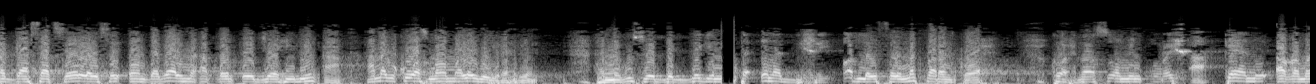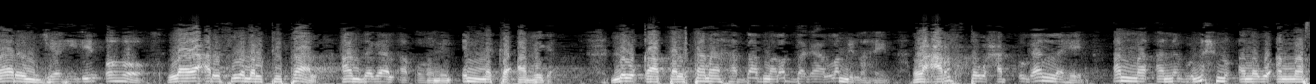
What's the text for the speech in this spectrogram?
raggaasaad soo laysay oon dagaalna aqoon oo jaahiliin ah. Annaga kuwaas noo malay bay yidhaahdeen. Hanagu soo degdegin inaad dishay ood laysay nafaran koox. Kooxdaasoo min quraysh ah kaanuu akhmaaran jaahiliin ahoo laa yacrifuuna alqitaal aan dagaal aqoonin innaka adiga. Low qaataltanaa haddaad nala dagaalami lahayd la carafta waxaad ogaan lahayd annaa anagu naxnu anagu annaas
